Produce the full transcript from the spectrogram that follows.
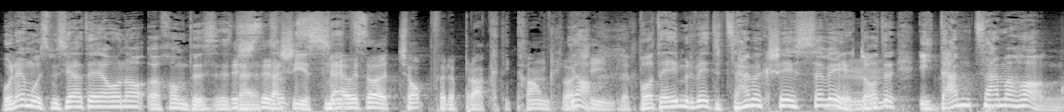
Und dann muss man sich ja auch noch, äh, komm, das, Das der, ist, der das ist auch mit. so ein Job für einen Praktikant, wahrscheinlich. Ja, wo dann immer wieder zusammengeschissen wird, Mhm. oder? In dem Zusammenhang.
